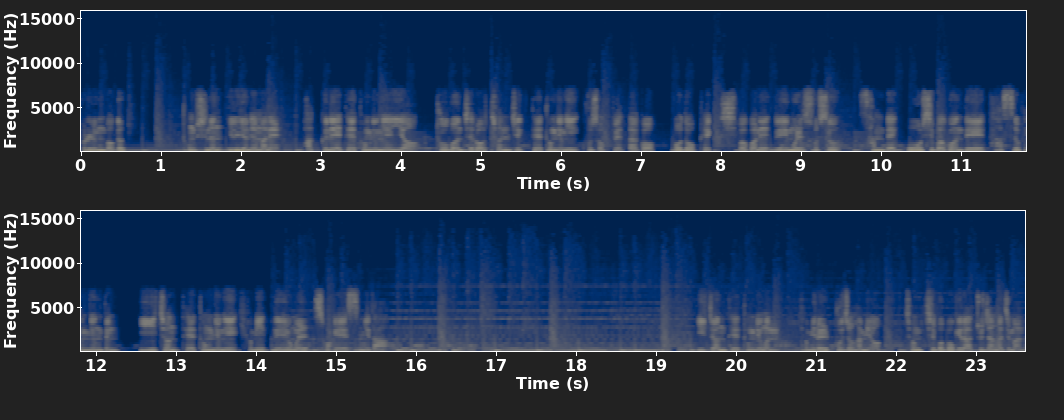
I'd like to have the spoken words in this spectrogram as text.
블룸버그? 통신은 1년여 만에 박근혜 대통령에 이어 두 번째로 전직 대통령이 구속됐다고 보도 110억 원의 뇌물 수수, 350억 원대의 다스 횡령 등 이 전 대통령의 혐의 내용을 소개했습니다. 이 전 대통령은 혐의를 부정하며 정치보복이라 주장하지만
